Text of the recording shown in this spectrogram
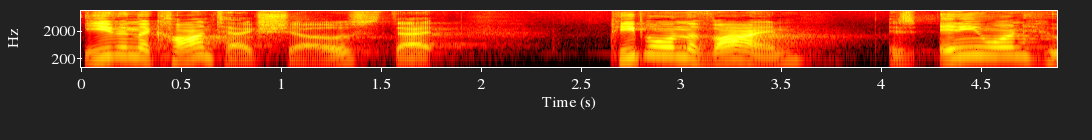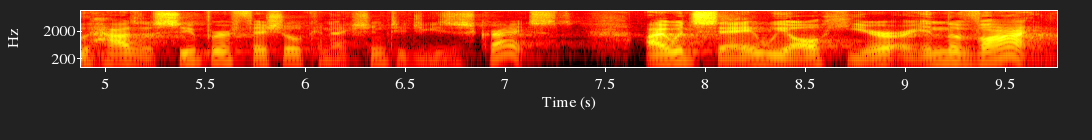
even the context shows that people in the vine is anyone who has a superficial connection to Jesus Christ. I would say we all here are in the vine.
